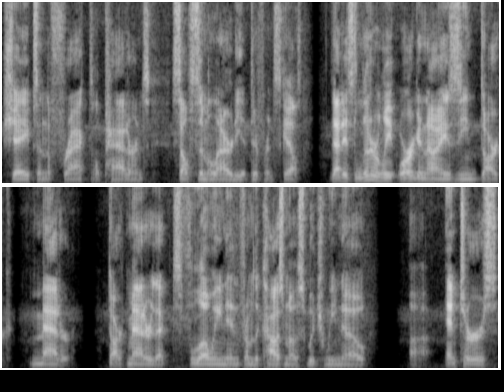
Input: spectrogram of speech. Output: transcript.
shapes and the fractal patterns, self similarity at different scales, that it's literally organizing dark matter, dark matter that's flowing in from the cosmos, which we know uh, enters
